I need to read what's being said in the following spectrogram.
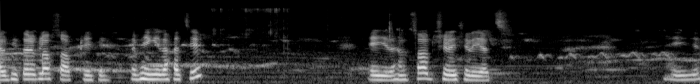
আর ভিতরে গুলো সফট হয়েছে ভেঙে দেখাচ্ছি। এই যে সব ছেড়ে ছেড়ে যাচ্ছে। এই যে,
